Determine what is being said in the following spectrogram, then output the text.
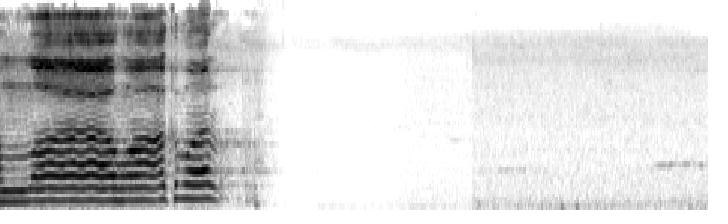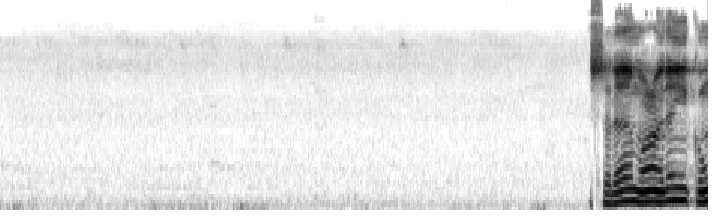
الله أكبر. السلام عليكم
